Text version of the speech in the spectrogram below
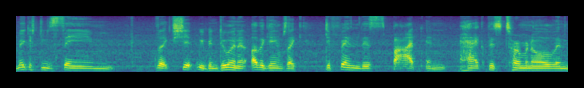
make us do the same, like, shit we've been doing in other games, like, defend this spot and hack this terminal, and,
